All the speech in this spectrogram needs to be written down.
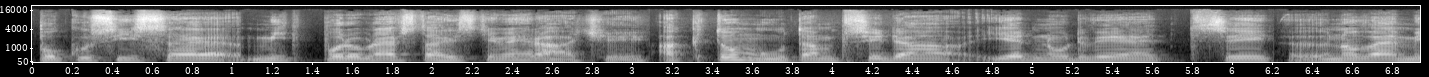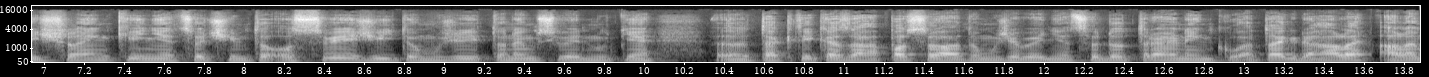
Pokusí se mít podobné vztahy s těmi hráči a k tomu tam přidá jednu, dvě, tři e, nové myšlenky, něco, čím to osvěží, to, může, to nemusí být nutně e, taktika zápasová, to může být něco do tréninku a tak dále, ale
